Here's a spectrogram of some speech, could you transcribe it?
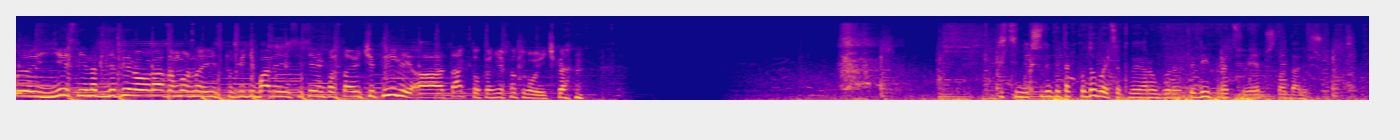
э, если на- для первого раза можно из по пятибалльной системе поставить 4, а так, то, конечно, троечка. Кристина, якщо тобі так подобається твоя робота, тоді і працюй, я пішла далі шукати.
